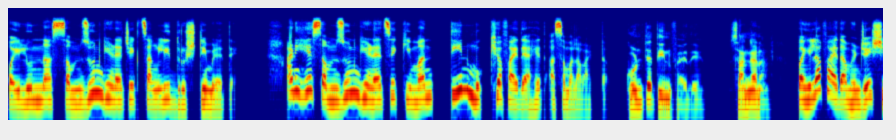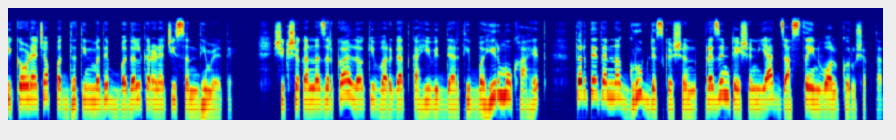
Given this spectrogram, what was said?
पैलूंना समजून घेण्याची एक चांगली दृष्टी मिळते. आणि हे समजून घेण्याचे किमान तीन मुख्य फायदे आहेत असं मला वाटतं. कोणते तीन फायदे? सांगा ना. पहिला फायदा म्हणजे शिकवण्याच्या पद्धतींमध्ये बदल करण्याची संधी मिळते. शिक्षकांना जर कळलं की वर्गात काही विद्यार्थी बहिर्मुख आहेत तर ते त्यांना ग्रुप डिस्कशन प्रेझेंटेशन यात जास्त इन्व्हॉल्व्ह करू शकतात.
